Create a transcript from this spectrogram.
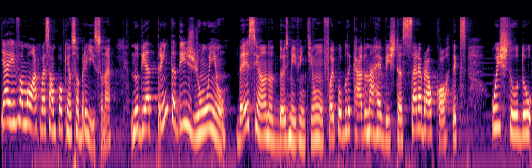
E aí vamos lá conversar um pouquinho sobre isso, né? No dia 30 de junho desse ano de 2021, foi publicado na revista Cerebral Cortex o estudo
